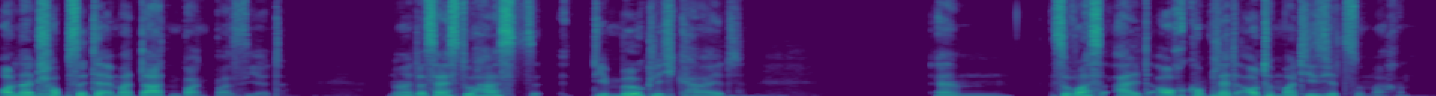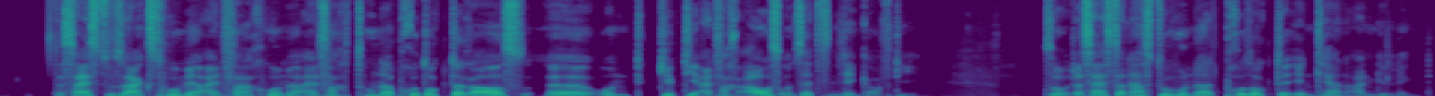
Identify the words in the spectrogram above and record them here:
Online-Shops sind ja immer datenbankbasiert. Ne? Das heißt, du hast die Möglichkeit, ähm, sowas halt auch komplett automatisiert zu machen. Das heißt, du sagst, hol mir einfach, hol mir einfach 100 Produkte raus äh, und gib die einfach aus und setz einen Link auf die. So, das heißt, dann hast du 100 Produkte intern angelinkt.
